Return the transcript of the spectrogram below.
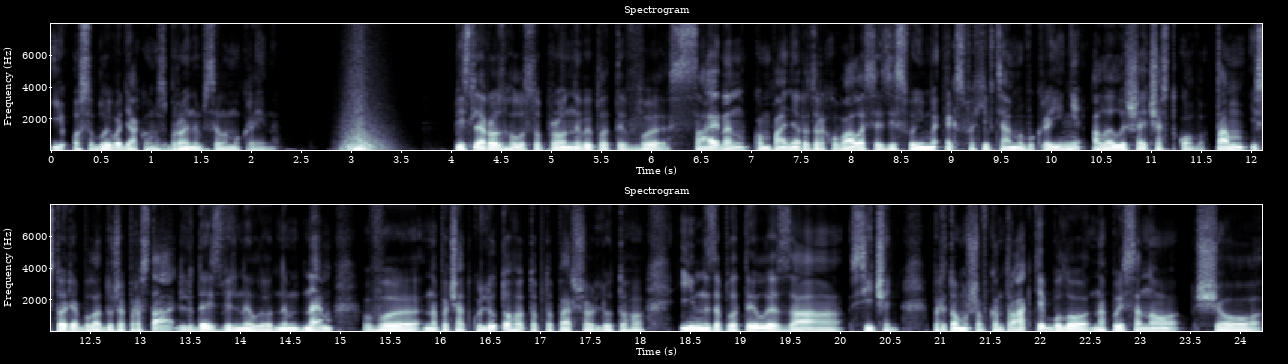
і особливо дякуємо Збройним силам України. Після розголосу про невиплати в Siren компанія розрахувалася зі своїми екс-фахівцями в Україні, але лише частково. Там історія була дуже проста: людей звільнили одним днем в на початку лютого, тобто 1 лютого, і не заплатили за січень. При тому, що в контракті було написано, що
